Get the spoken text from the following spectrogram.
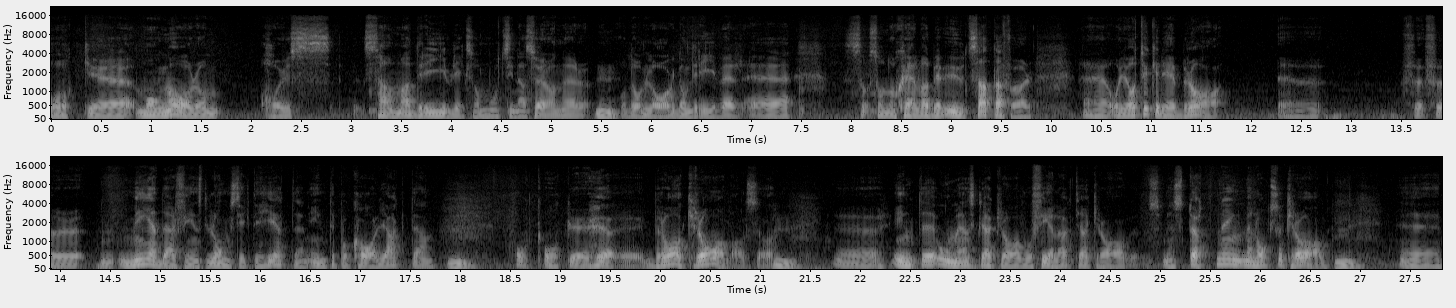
och eh, många av dem har ju samma driv liksom mot sina söner mm. och de lag de driver. Eh, som de själva blev utsatta för. Eh, och jag tycker det är bra. Eh, för, för med där finns långsiktigheten, inte pokaljakten. Mm. Och, och eh, hö, bra krav alltså. Mm. Uh, inte omänskliga krav och felaktiga krav. Men stöttning men också krav. Mm. Uh,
